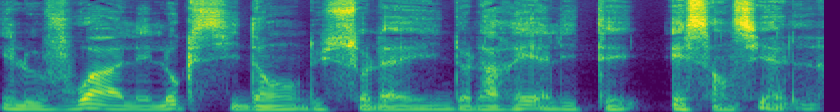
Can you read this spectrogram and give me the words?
est le voile et l'occident du soleil de la réalité essentielle.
